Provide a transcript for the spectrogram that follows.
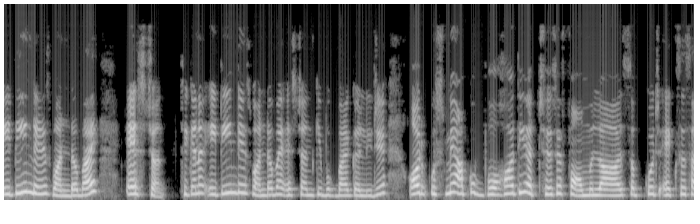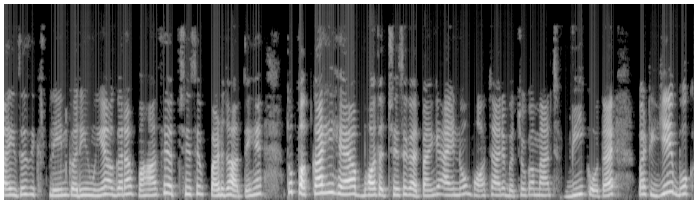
18 days wonder by S Chand ठीक है ना? 18 days wonder by S Chand की बुक बाय कर लीजिए। और उसमें आपको बहुत ही अच्छे से फॉर्मूला सब कुछ एक्सरसाइजेज एक्सप्लेन करी हुई हैं। अगर आप वहाँ से अच्छे से पढ़ जाते हैं तो पक्का ही है आप बहुत अच्छे से कर पाएँगे। आई नो बहुत सारे बच्चों का मैथ्स वीक होता है बट ये बुक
